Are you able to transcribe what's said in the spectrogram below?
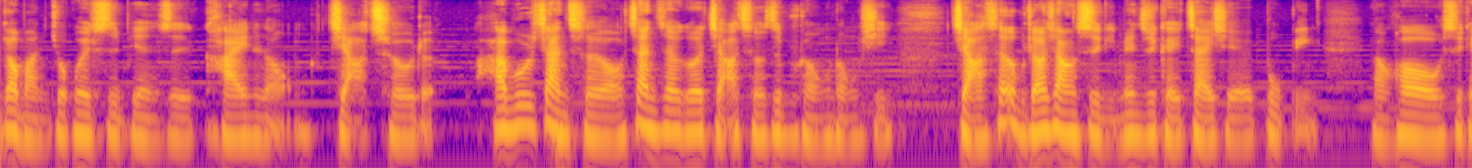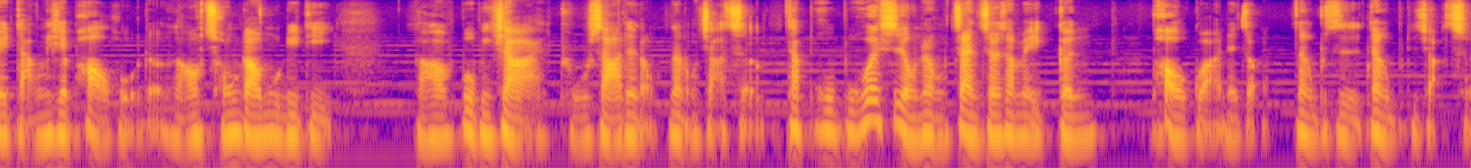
要么你就会是变成是开那种甲车的，还不是战车哦，战车和甲车是不同的东西。甲车比较像是里面是可以载一些步兵，然后是可以挡一些炮火的，然后冲到目的地，然后步兵下来屠杀那种那种甲车，它不不会是有那种战车上面一根炮管那种，那个不是那个不是甲车，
